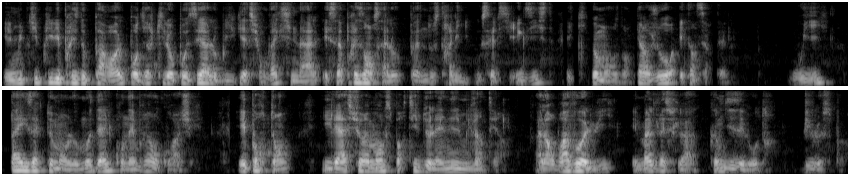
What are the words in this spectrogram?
il multiplie les prises de parole pour dire qu'il est opposé à l'obligation vaccinale et sa présence à l'Open d'Australie où celle-ci existe et qui commence dans 15 jours est incertaine. Oui, pas exactement le modèle qu'on aimerait encourager. Et pourtant, il est assurément le sportif de l'année 2021. Alors bravo à lui, et malgré cela, comme disait l'autre, vive le sport.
